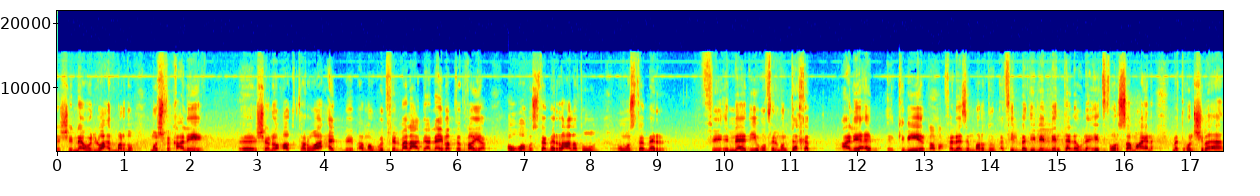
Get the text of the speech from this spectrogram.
الشناوي الواحد برضه مشفق عليه آه، شنو أكتر واحد بيبقى موجود في الملعب يعني اللعيبة بتتغير هو مستمر على طول ومستمر في النادي وفي المنتخب عليه عبء كبير. طبعا. فلازم برضه يبقى في البديل اللي انت لو لقيت فرصة معينة. ما تقولش بقى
